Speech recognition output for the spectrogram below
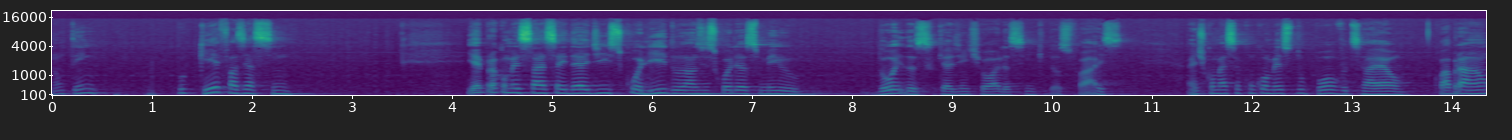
Não tem por que fazer assim. E aí, para começar essa ideia de escolhido, as escolhas meio doidas que a gente olha assim, que Deus faz, a gente começa com o começo do povo de Israel, com Abraão.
